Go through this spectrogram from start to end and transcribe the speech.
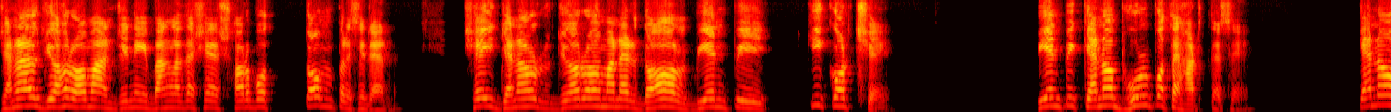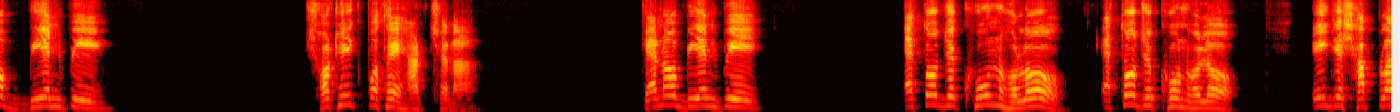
জেনারেল জিয়াউর রহমান, যিনি বাংলাদেশের সর্বোত্তম প্রেসিডেন্ট, সেই জেনারেল জিয়াউর রহমানের দল বিএনপি কি করছে? বিএনপি কেন ভুল পথে হাঁটতেছে? কেন বিএনপি সঠিক পথে হাঁটছে না। কেন বিএনপি এত যে খুন হলো, এত যে খুন হলো, এই যে শাপলা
